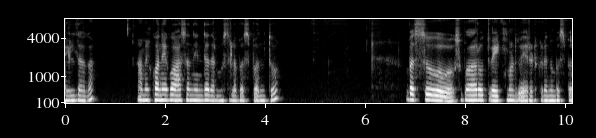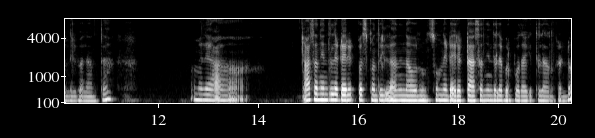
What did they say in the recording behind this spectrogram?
ಇಳಿದಾಗ. ಆಮೇಲೆ ಕೊನೆಗೂ ಹಾಸನಿಂದ ಧರ್ಮಸ್ಥಳ ಬಸ್ ಬಂತು. ಬಸ್ಸು ಸುಮಾರು ಹೊತ್ತು ವೆಯ್ಟ್ ಮಾಡಿದ್ವು ಎರಡು ಕಡೆನೂ ಬಸ್ ಬಂದಿಲ್ವಲ್ಲ ಅಂತ. ಆಮೇಲೆ ಹಾಸನಿಂದಲೇ ಡೈರೆಕ್ಟ್ ಬಸ್ ಬಂದು ಇಲ್ಲ ಅಂದರೆ ನಾವು ಸುಮ್ಮನೆ ಡೈರೆಕ್ಟ್ ಹಾಸನದಿಂದಲೇ ಬರ್ಬೋದಾಗಿತ್ತಲ್ಲ ಅಂದ್ಕೊಂಡು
